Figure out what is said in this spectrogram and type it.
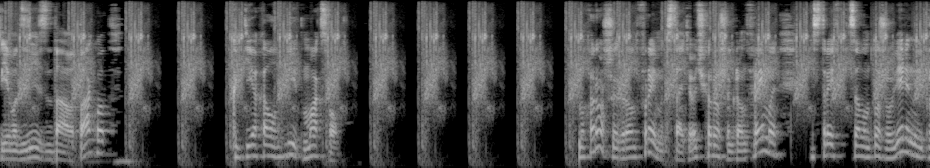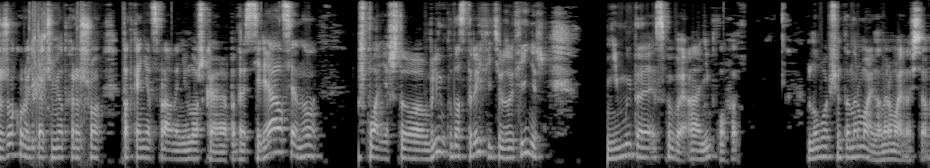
И вот здесь, да, вот так вот. Где халфбит, Максвелл? Ну, хорошие граундфреймы, кстати, очень хорошие граундфреймы. Стрейф в целом тоже уверенный, и прыжок вроде как жмет хорошо. Под конец, правда, немножко подрастерялся, но в плане, что, блин, куда стрейфить, уже финиш. Немытая СПВ. А, неплохо. Ну, в общем-то, нормально, нормально все.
